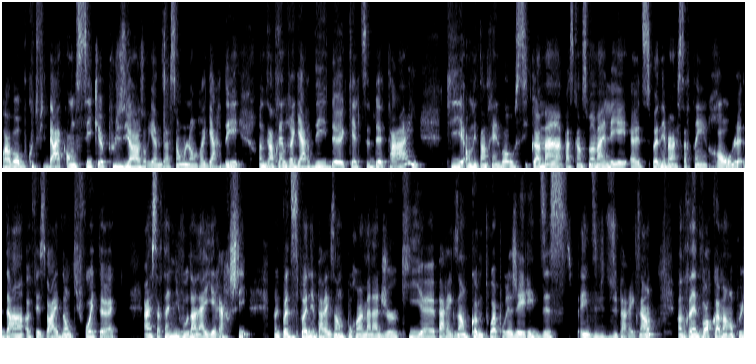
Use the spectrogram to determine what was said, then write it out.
pour avoir beaucoup de feedback. On sait que plusieurs organisations l'ont regardé. On est en train de regarder de quel type de taille. Puis, on est en train de voir aussi comment, parce qu'en ce moment, elle est euh, disponible à un certain rôle dans Office Vibe. Donc, il faut être euh, à un certain niveau dans la hiérarchie. On n'est pas disponible, par exemple, pour un manager qui, euh, par exemple, comme toi, pourrait gérer 10 individus, par exemple. On est en train de voir comment on peut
